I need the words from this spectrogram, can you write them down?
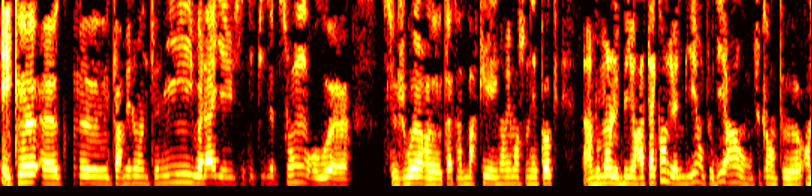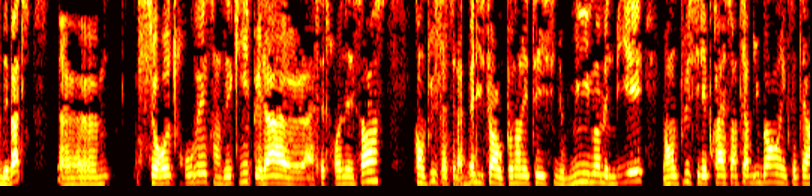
Et que euh, comme Carmelo Anthony, voilà, il y a eu cet épisode sombre où ce joueur qui a quand même marqué énormément son époque, à un moment le meilleur attaquant de NBA, on peut dire. Hein, en tout cas, on peut en débattre. se retrouver sans équipe et là à cette renaissance qu'en plus, là, c'est la belle histoire où pendant l'été, il signe au minimum NBA, en plus, il est prêt à sortir du banc, etc.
